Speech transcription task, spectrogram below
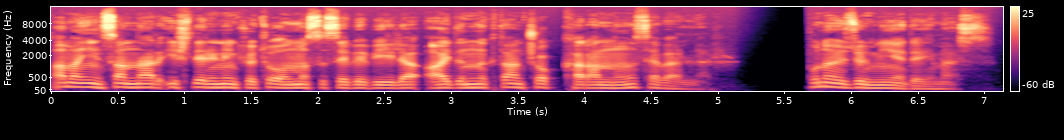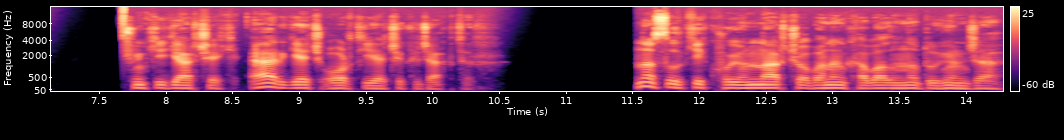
Ama insanlar işlerinin kötü olması sebebiyle aydınlıktan çok karanlığı severler. Buna üzülmeye değmez. Çünkü gerçek er geç ortaya çıkacaktır. Nasıl ki koyunlar çobanın kabalını duyunca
